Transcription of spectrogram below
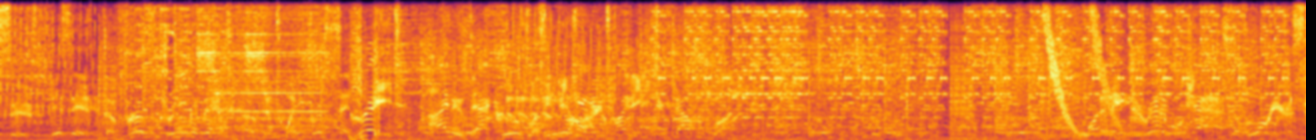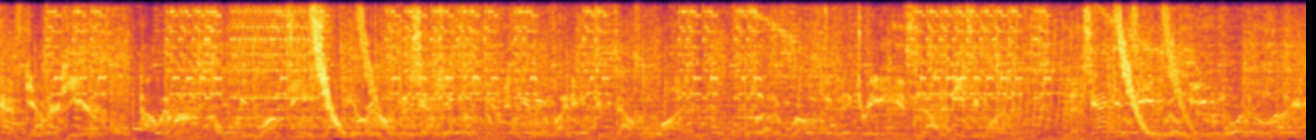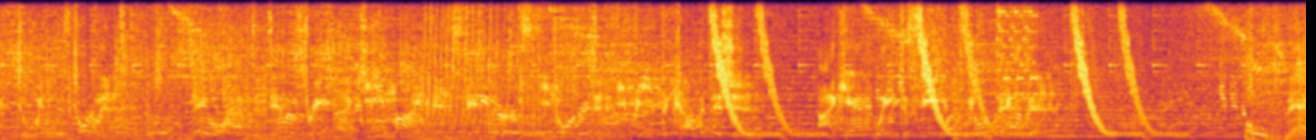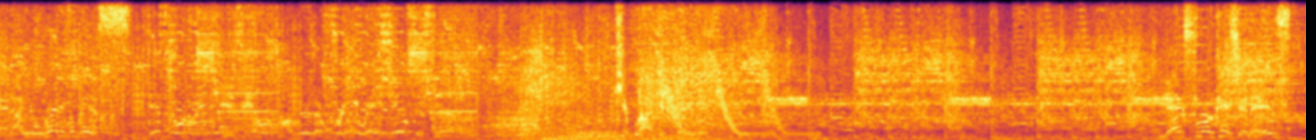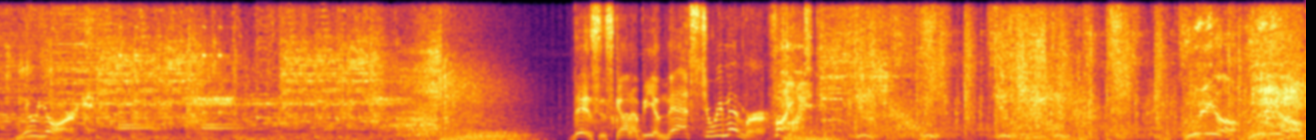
too soon. This is the first dream event of the 21st century. Great! I knew that groove was in your heart. Fighting 2001. What an incredible cast of warriors has gathered here. However, only one team shall be crowned the champion of the Millionaire Fighting 2001. But the road to victory is not an easy one. The champion team will need more than luck to win this tournament. They will have to demonstrate a keen mind and steady nerves in order to defeat the competition. I can't wait to see what's going to happen. Oh man, are you ready for this? This tournament is held under the free ratio system. Keep rocking, baby. Next location is New York. This is gonna be a match to remember. Fight!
